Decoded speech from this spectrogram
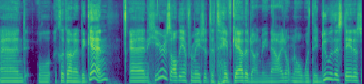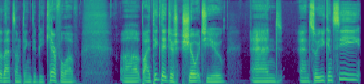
and we'll click on it again and here's all the information that they've gathered on me. Now, I don't know what they do with this data, so that's something to be careful of. Uh, but I think they just show it to you. And and so you can see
